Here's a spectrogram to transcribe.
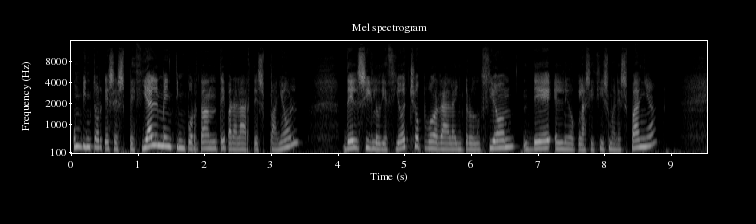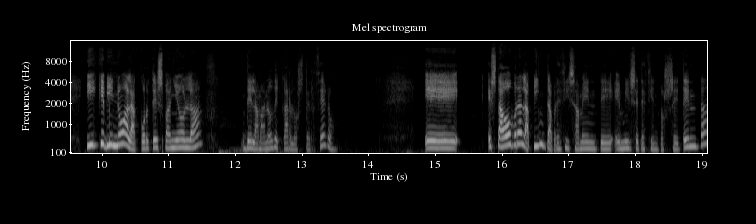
un pintor que es especialmente importante para el arte español del siglo XVIII, para la introducción del neoclasicismo en España, y que vino a la corte española de la mano de Carlos III. Eh, esta obra la pinta precisamente en 1770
